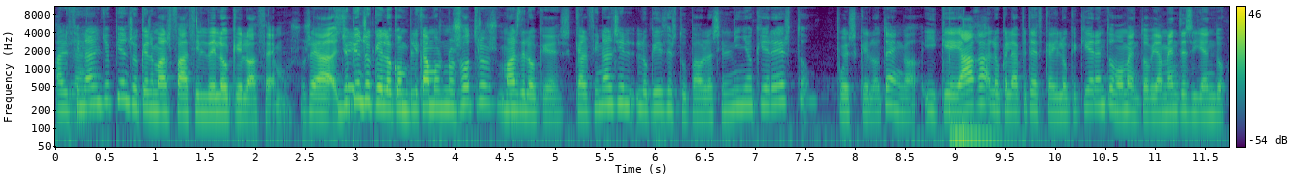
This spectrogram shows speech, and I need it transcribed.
Al final yo pienso que es más fácil de lo que lo hacemos. O sea, yo Sí. pienso que lo complicamos nosotros más de lo que es. Que al final, si lo que dices tú, Paula, si el niño quiere esto, pues que lo tenga y que haga lo que le apetezca y lo que quiera en todo momento. Obviamente siguiendo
